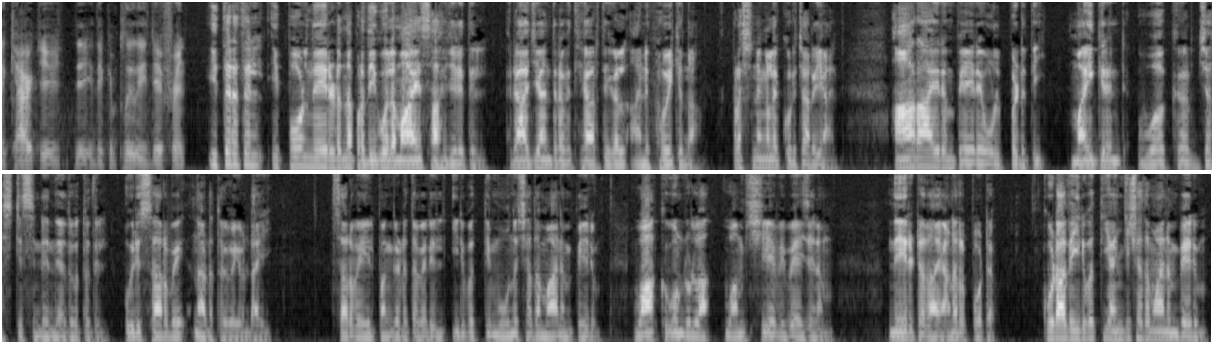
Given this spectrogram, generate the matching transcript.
the character they, they're completely different. ഇത്തരത്തിൽ ഇപ്പോൾ നേരിടുന്ന പ്രതികൂലമായ സാഹചര്യത്തിൽ രാജ്യാന്തര വിദ്യാർത്ഥികൾ അനുഭവിക്കുന്ന പ്രശ്നങ്ങളെക്കുറിച്ചറിയാൻ ആറായിരം പേരെ ഉൾപ്പെടുത്തി മൈഗ്രന്റ് വർക്കർ ജസ്റ്റിസിന്റെ നേതൃത്വത്തിൽ ഒരു സർവേ നടത്തുകയുണ്ടായി. സർവേയിൽ പങ്കെടുത്തവരിൽ ഇരുപത്തിമൂന്ന് ശതമാനം പേരും വാക്കുകൊണ്ടുള്ള വംശീയ വിവേചനം നേരിട്ടതായാണ് റിപ്പോർട്ട്. കൂടാതെ ഇരുപത്തിയഞ്ച് ശതമാനം പേരും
